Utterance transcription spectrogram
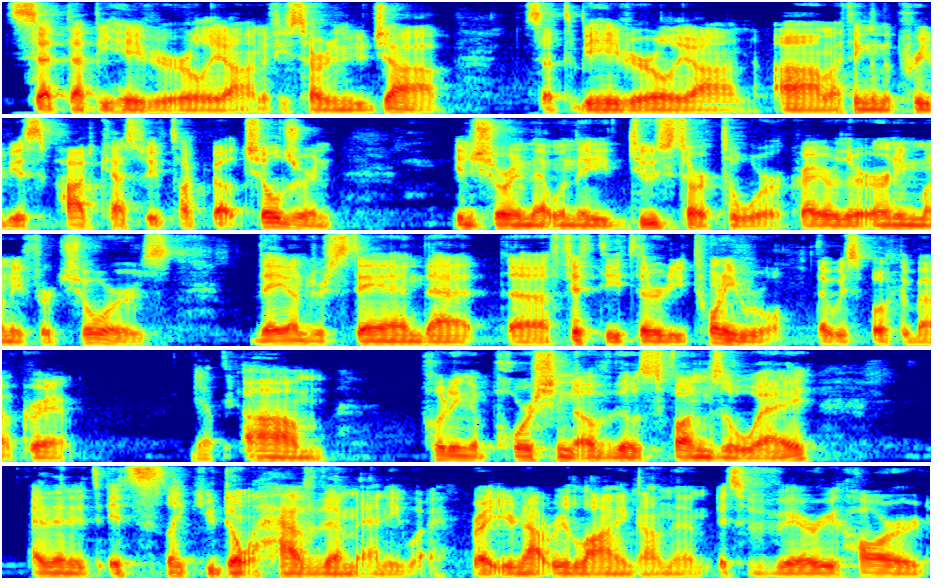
set that behavior early on. If you start a new job, set the behavior early on. Um, I think in the previous podcast, we've talked about children ensuring that when they do start to work, right, or they're earning money for chores, they understand that the 50, 30, 20 rule that we spoke about, Grant. Yep. Um, putting a portion of those funds away and then it's, it's like you don't have them anyway right? You're not relying on them. It's very hard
